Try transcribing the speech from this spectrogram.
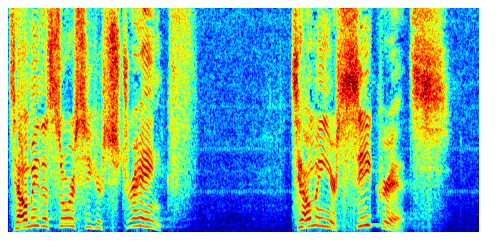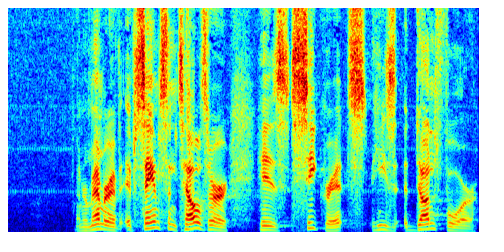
Tell me the source of your strength. Tell me your secrets. And remember, if, if Samson tells her his secrets, he's done for.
